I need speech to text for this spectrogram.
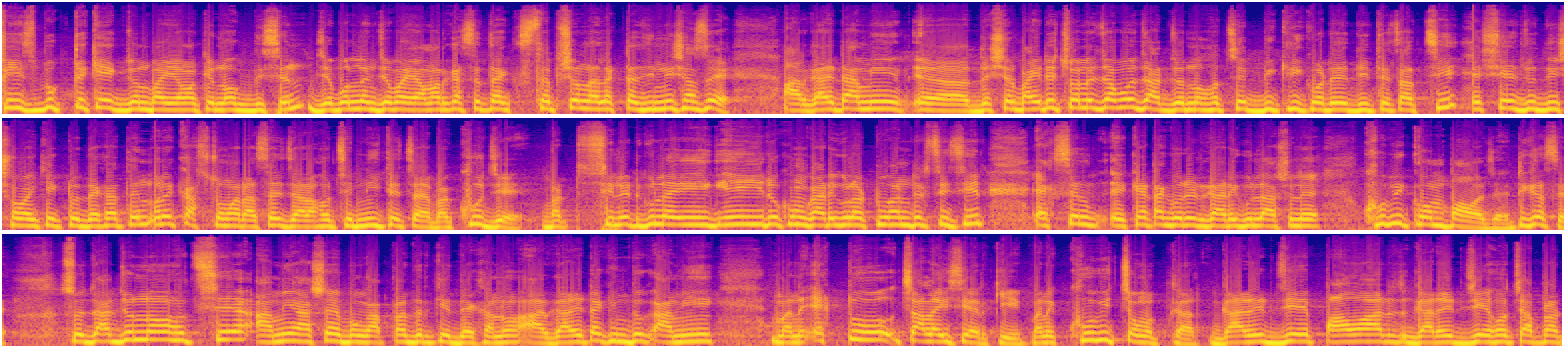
ফেসবুক থেকে একজন ভাই আমাকে নক দিছেন। যে বললেন যে, ভাই, আমার কাছে তো এক্সেপশনাল একটা জিনিস আছে, আর গাড়িটা আমি দেশের বাইরে চলে যাব, যার জন্য হচ্ছে বিক্রি করে দিতে চাচ্ছি। এসে যদি সবাইকে একটু দেখাতেন, অনেক কাস্টমার আছে যারা হচ্ছে নিতে চায় বা খুঁজে বাট সিলেটগুলো এই এইরকম গাড়িগুলো টু হান্ড্রেড সিসির এক্সেল ক্যাটাগরির গাড়িগুলো আসলে খুবই কম পাওয়া যায়, ঠিক আছে? সো যার জন্য হচ্ছে আমি আসা এবং আপনাদেরকে দেখানো, আর গাড়িটা কিন্তু আমি মানে একটু চালাইছি আর কি। মানে খুবই চমৎকার। গাড়ির যে পাওয়ার গাড়ির যে হচ্ছে আপনার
